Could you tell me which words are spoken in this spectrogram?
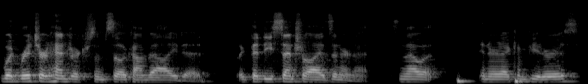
what Richard Hendricks from Silicon Valley did, like the decentralized internet. Isn't that what Internet Computer is?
